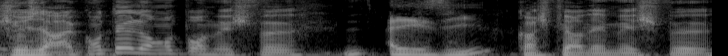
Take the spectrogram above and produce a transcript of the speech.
Je vous ai raconté, Laurent, pour mes cheveux. Allez-y. Quand je perdais mes cheveux,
